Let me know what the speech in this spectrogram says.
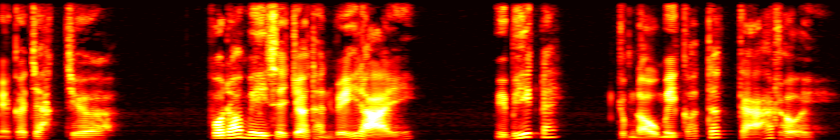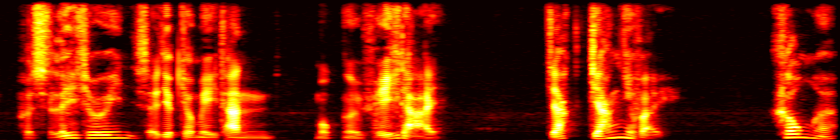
Mẹ có chắc chưa? Vô đó mi sẽ trở thành vĩ đại. Mi biết đấy, trong đầu mi có tất cả rồi. Và Slytherin sẽ giúp cho mi thành một người vĩ đại. Chắc chắn như vậy. Không à? hả?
